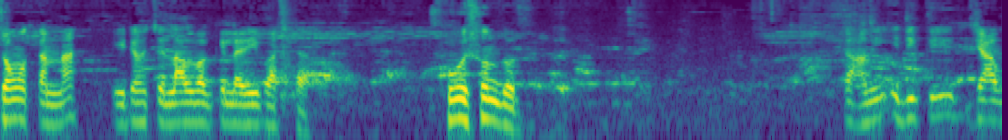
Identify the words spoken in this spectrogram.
চমৎকার না? এটা হচ্ছে লালবাগ কেল্লার এই পাশটা। খুবই সুন্দর। তা আমি এদিকে যাব।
